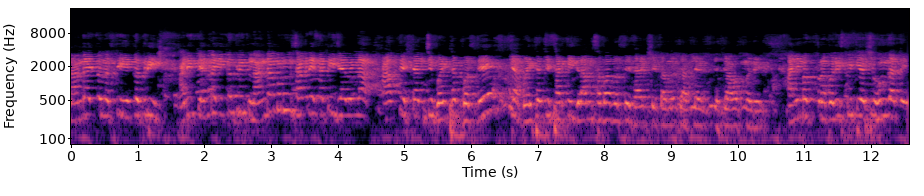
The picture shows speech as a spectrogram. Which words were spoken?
नांदायचं नसते एकत्रित आणि त्यांना एकत्रित नांदा म्हणून सांगण्यासाठी ज्या वेळेला आपतेष्टांची बैठक बसते त्या बैठकीसारखी ग्रामसभा बसते साहेब शेतामध्ये आपल्या गावामध्ये. आणि मग परिस्थिती अशी होऊन जाते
